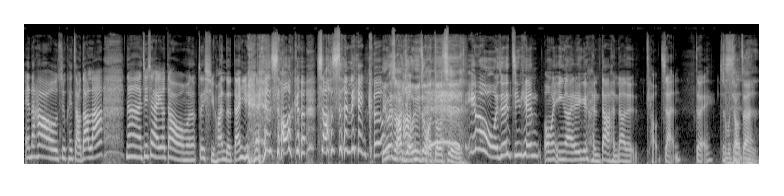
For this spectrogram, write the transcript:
and House 就可以找到啦。那接下来又到我们最喜欢的单元，烧歌烧声练歌。你为什么要犹豫这么多次？因为我觉得今天我们迎来了一个很大很大的挑战，对，就是什么挑？战？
